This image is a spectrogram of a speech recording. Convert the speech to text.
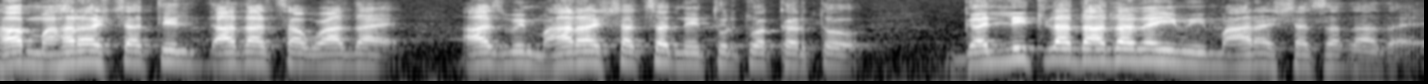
हा महाराष्ट्रातील दादाचा वादा आहे. आज मी महाराष्ट्राचं नेतृत्व करतो. गल्लीतला दादा नाही मी महाराष्ट्राचा दादा आहे.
